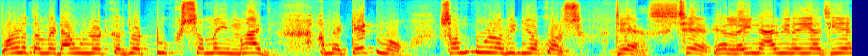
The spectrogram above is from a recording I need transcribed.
પણ તમે ડાઉનલોડ કરજો ટૂંક સમયમાં જ. અમે ટેટનો સંપૂર્ણ વીડિયો કોર્સ જે છે એ લઈને આવી રહ્યા છીએ.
